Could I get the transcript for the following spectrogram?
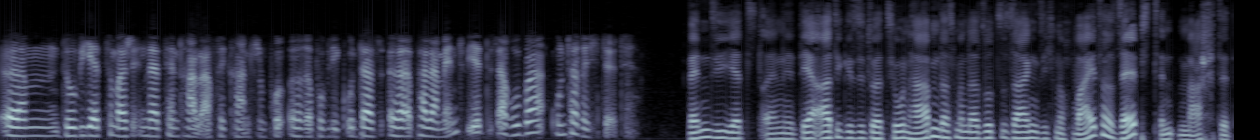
Ähm, so wie jetzt zum Beispiel in der Zentralafrikanischen äh, Republik. Und das äh, Parlament wird darüber unterrichtet. Wenn Sie jetzt eine derartige Situation haben, dass man da sozusagen sich noch weiter selbst entmachtet,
